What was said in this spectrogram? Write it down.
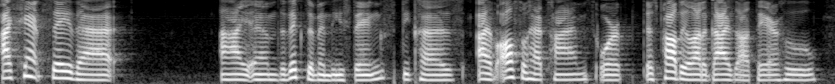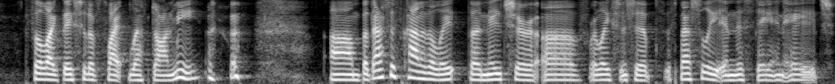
I can't say that I am the victim in these things because I've also had times or there's probably a lot of guys out there who feel like they should have swiped left on me. um, but that's just kind of the late, the nature of relationships, especially in this day and age.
